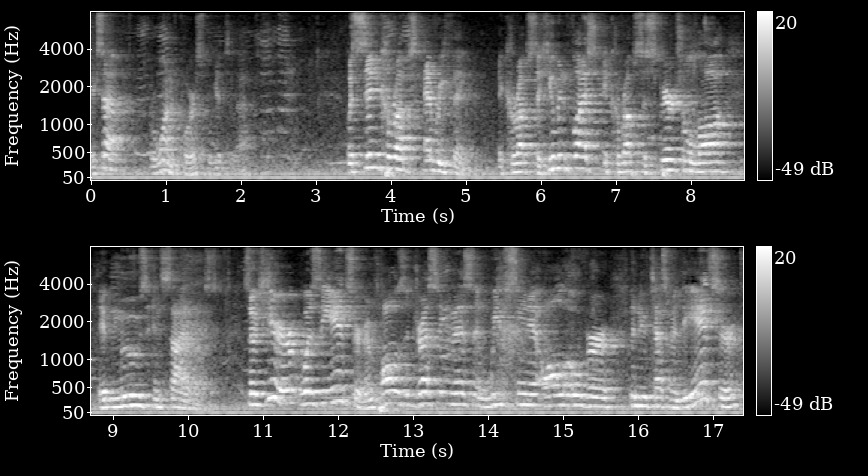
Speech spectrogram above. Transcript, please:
Except for one, of course, we'll get to that. But sin corrupts everything. It corrupts the human flesh, it corrupts the spiritual law, it moves inside of us. So here was the answer, and Paul's addressing this, and we've seen it all over the New Testament. The answer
